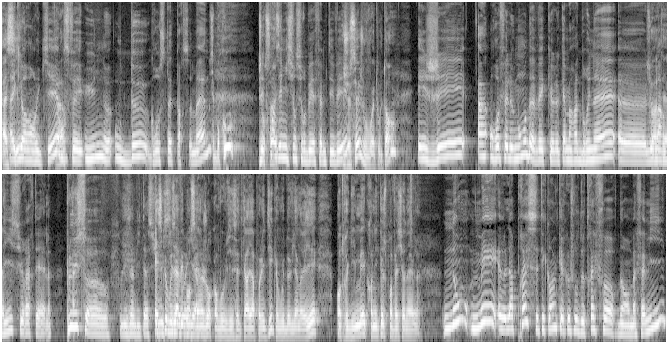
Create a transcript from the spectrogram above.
assis. Avec Laurent Ruquier, Voilà. on se fait une ou deux grosses têtes par semaine. C'est beaucoup. J'ai trois cinq. émissions sur BFM TV. Je sais, je vous vois tout le temps. Et j'ai un On refait le monde avec le camarade Brunet euh, le RTL. mardi sur RTL. Plus euh, les invitations. Est-ce que vous avez pensé un jour, quand vous faisiez cette carrière politique, que vous deviendriez, entre guillemets, chroniqueuse professionnelle? Non, mais euh, la presse, c'était quand même quelque chose de très fort dans ma famille,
